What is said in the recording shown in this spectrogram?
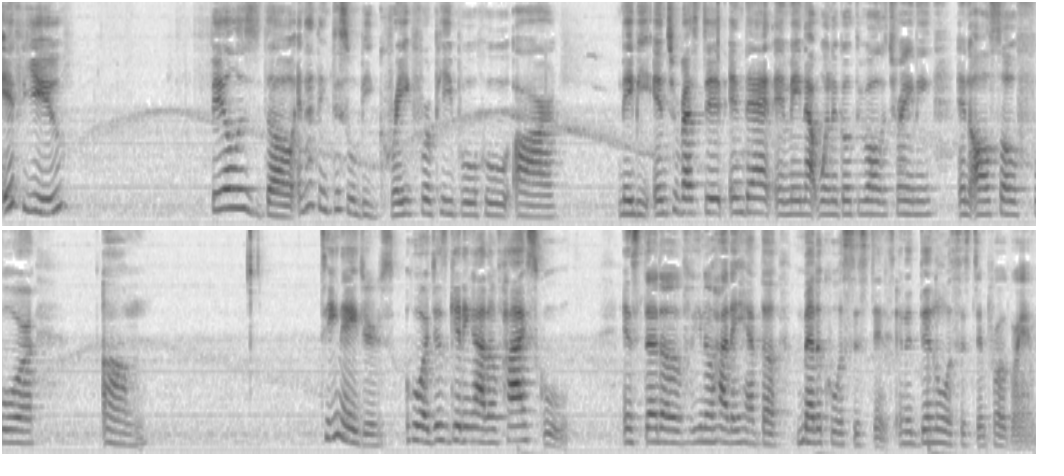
if you feel as though, and I think this will be great for people who are maybe interested in that and may not want to go through all the training, and also for um, teenagers who are just getting out of high school instead of you know how they have the medical assistants and the dental assistant program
